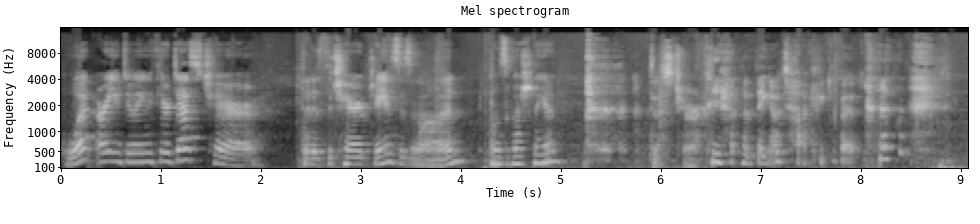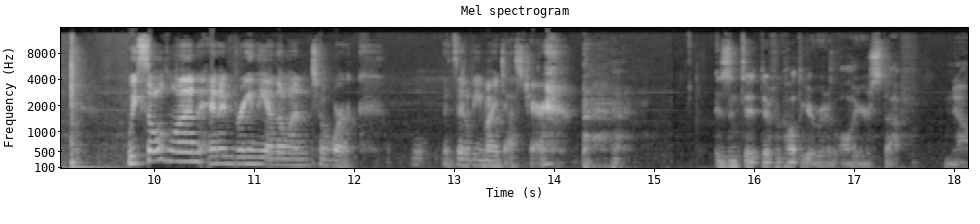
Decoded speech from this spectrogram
What are you doing with your desk chair? That is the chair James is on. What was the question again? desk chair. yeah, the thing I'm talking about. we sold one, and I'm bringing the other one to work. It's, it'll be my desk chair. Isn't it difficult to get rid of all your stuff? No.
